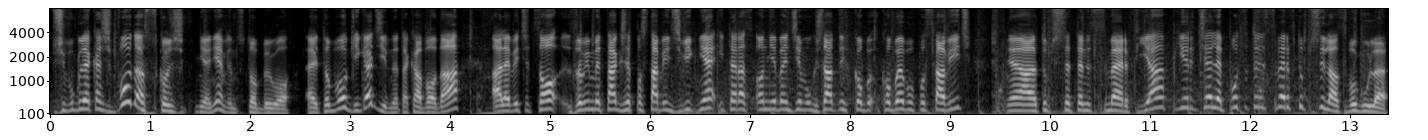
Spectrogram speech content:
Tu się w ogóle jakaś woda skądś... Nie, nie wiem co to było. Ej, to było giga dziwne, taka woda. Ale wiecie co? Zrobimy tak, że postawię dźwignię i teraz on nie będzie mógł żadnych kob postawić. Nie, ale tu przyszedł ten smurf. Ja pierdzielę, po co ten smurf tu przylazł w ogóle?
